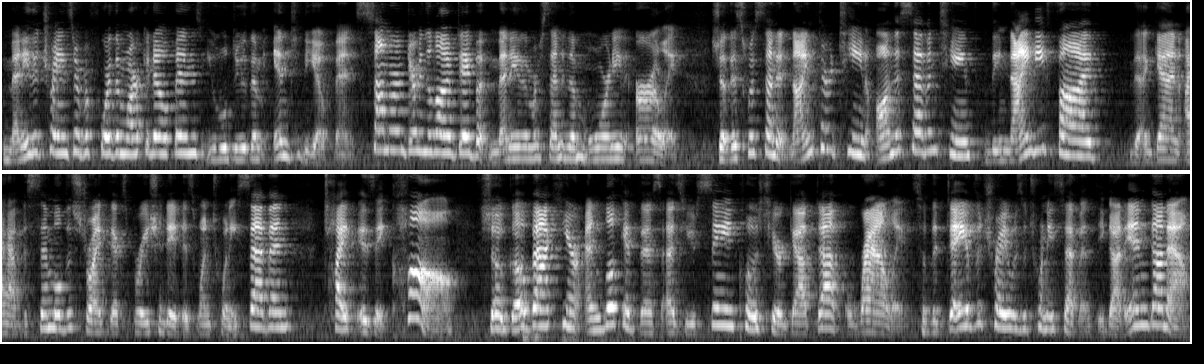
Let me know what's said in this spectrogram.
Many of the trades are before the market opens. You will do them into the open. Some are during the live day, but many of them are sent in the morning early. So this was sent at 9.13 on the 17th. The 95, again, I have the symbol, the strike. The expiration date is 127. Type is a call. So go back here and look at this as you see, closed here, gapped up, rally. So the day of the trade was the 27th. He got in, got out.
